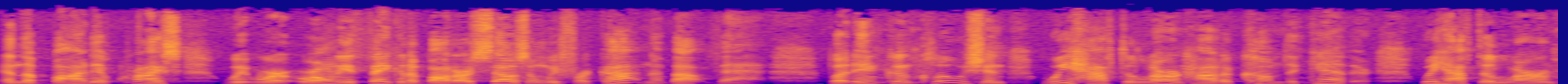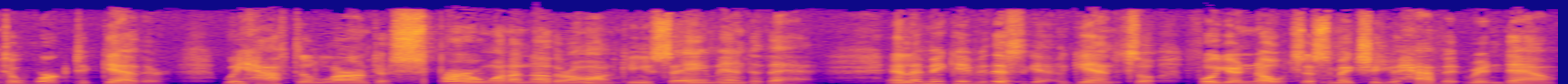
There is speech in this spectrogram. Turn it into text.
in the body of christ we, are only thinking about ourselves and we've forgotten about that. But in conclusion we have to learn how to come together. We have to learn to work together. We have to learn to spur one another on. Can you say amen to that? And let me give you this again so for your notes just to make sure you have it written down.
